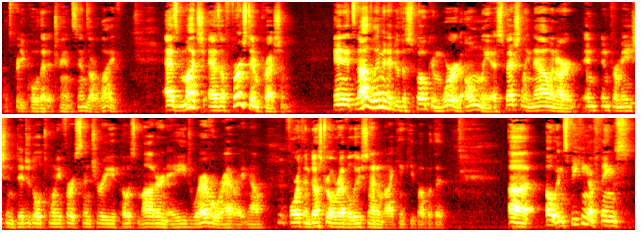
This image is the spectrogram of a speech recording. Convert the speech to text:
That's pretty cool that it transcends our life. As much as a first impression and it's not limited to the spoken word only, especially now in our in- information, digital 21st century, postmodern age, wherever we're at right now. Fourth industrial revolution. I don't know. I can't keep up with it. Uh, oh, and speaking of things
